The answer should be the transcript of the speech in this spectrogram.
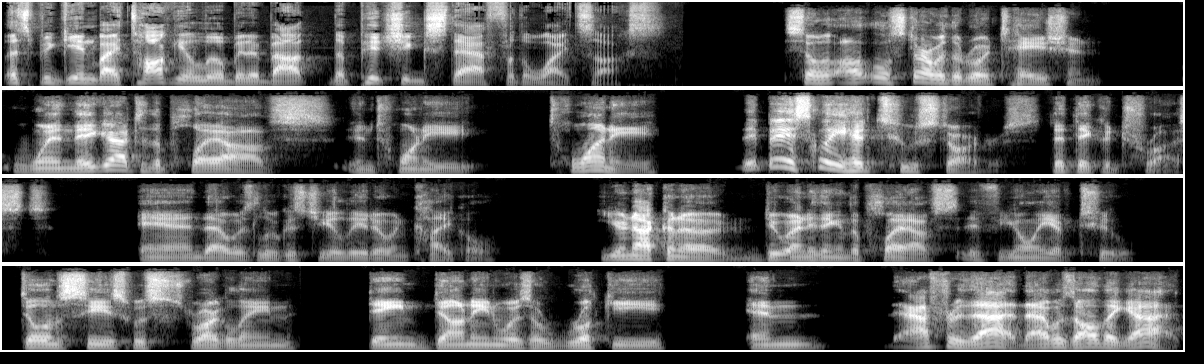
Let's begin by talking a little bit about the pitching staff for the White Sox. So I'll, we'll start with the rotation when they got to the playoffs in 2020, they basically had two starters that they could trust, and that was Lucas Giolito and Keuchel. You're not going to do anything in the playoffs if you only have two. Dylan Cease was struggling. Dane Dunning was a rookie, and after that, that was all they got.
